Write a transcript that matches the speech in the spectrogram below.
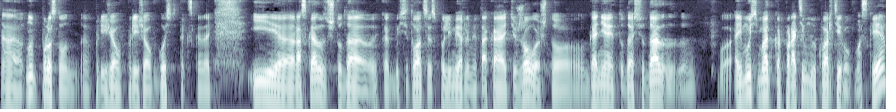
А, ну, просто он э, приезжал, приезжал в гости, так сказать, и э, рассказывает, что да, как бы ситуация с полимерными такая тяжелая, что гоняет туда-сюда, а ему снимают корпоративную квартиру в Москве,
